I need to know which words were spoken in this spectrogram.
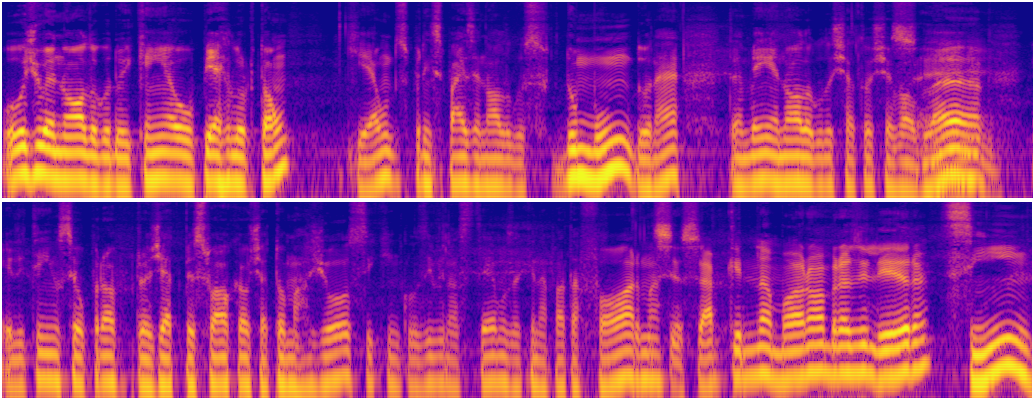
Hoje o enólogo do Iken é o Pierre Lurton, que é um dos principais enólogos do mundo, né? Também enólogo do Chateau Cheval Sim. Blanc. Ele tem o seu próprio projeto pessoal que é o Chateau Marjose, que inclusive nós temos aqui na plataforma. Você sabe que ele namora uma brasileira, Sim,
